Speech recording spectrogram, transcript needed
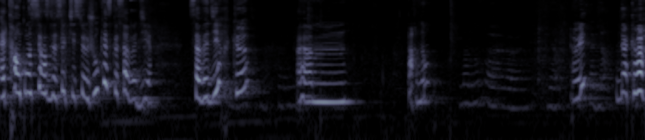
être en conscience de ce qui se joue, qu'est-ce que ça veut dire? Ça veut dire que... Euh, pardon? Euh, Oui? D'accord.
